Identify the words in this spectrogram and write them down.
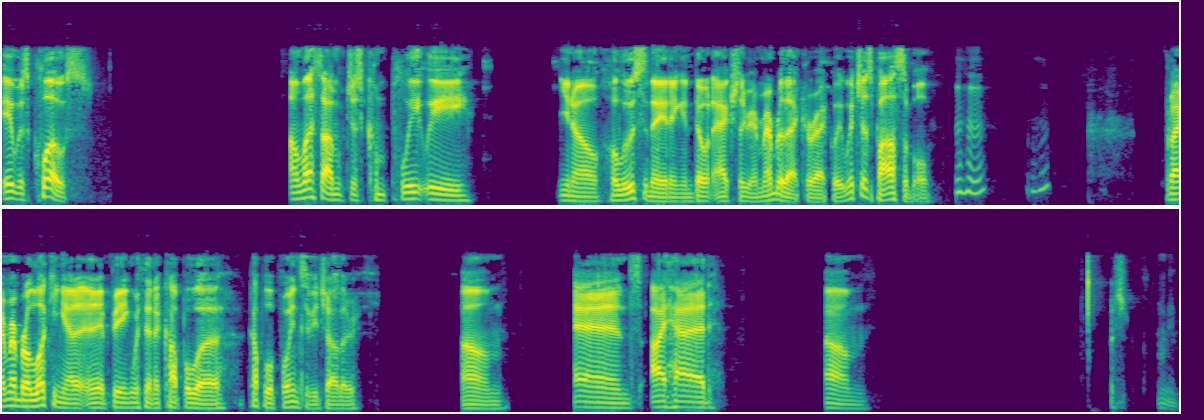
it was close. Unless I'm just completely, you know, hallucinating and don't actually remember that correctly, which is possible. hmm but I remember looking at it and it being within a couple of couple of points of each other. Um, and I had, um, which I, mean,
